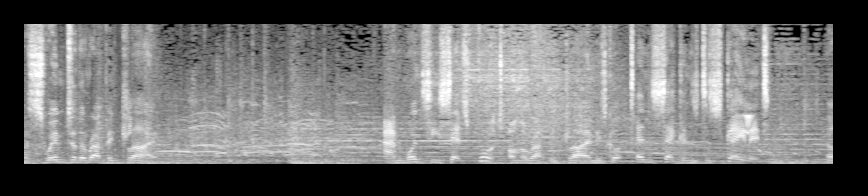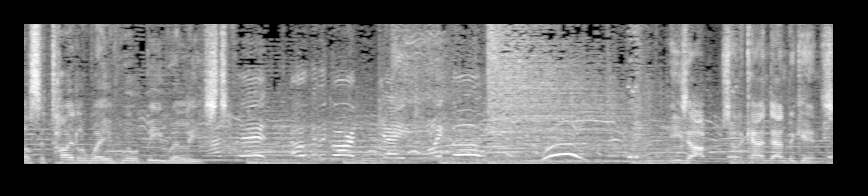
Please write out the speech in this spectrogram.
A swim to the rapid climb. And once he sets foot on the rapid climb, he's got 10 seconds to scale it, else a tidal wave will be released. That's it! Over the garden gate, Michael! Woo! He's up, so the countdown begins.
